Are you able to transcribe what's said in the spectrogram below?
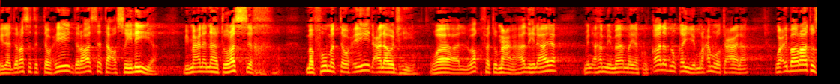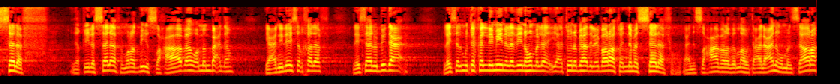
إلى دراسة التوحيد دراسة تأصيلية بمعنى أنها ترسخ مفهوم التوحيد على وجهه والوقفة مع هذه الآية من أهم ما ما يكون. قال ابن القيم رحمه الله تعالى وعبارات السلف إذا قيل السلف المراد به الصحابة ومن بعدهم. يعني ليس الخلف ليس أهل البدع ليس المتكلمين الذين هم يأتون بهذه العبارات وإنما السلف. يعني الصحابة رضي الله تعالى عنهم ومن سار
